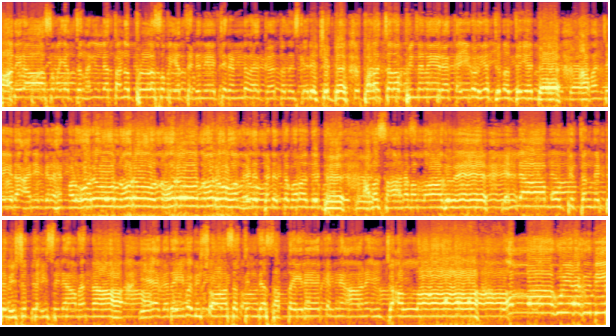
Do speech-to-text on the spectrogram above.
പാതിരാ സമയത്ത് നല്ല തണുപ്പുള്ള സമയത്ത് എഴുന്നേറ്റ് രണ്ടരക്കത്ത് നിസ്കരിച്ചിട്ട് പടച്ചറപ്പിന്റെ നേരെ കൈകൾ ഉയർത്തി നിർത്തിയിട്ട് അവൻ ചെയ്ത അനുഗ്രഹങ്ങൾ ഓരോന്നോരോന്നോരോന്നോരോന്ന് എടുത്തെടുത്ത് പറഞ്ഞിട്ട് അവസാനമല്ലാകുവേ എല്ലാം മൂട്ടിത്തന്നിട്ട് വിശുദ്ധ ഇസ്ലാം എന്ന ഏകദൈവ വിശ്വാസത്തിന്റെ സത്തയിലേക്ക് എന്നെ ആനയിച്ച യഹ്ദീ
